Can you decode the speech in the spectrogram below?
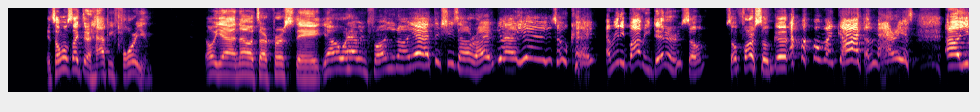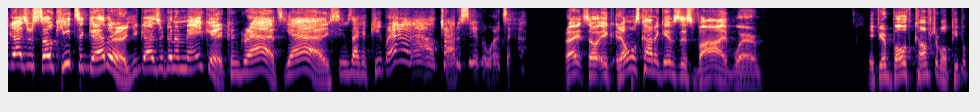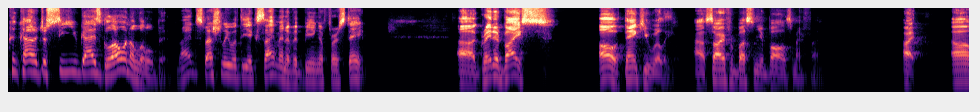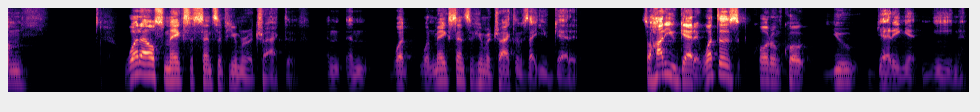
It's almost like they're happy for you. Oh yeah, no, it's our first date. Yeah, we're having fun. You know, yeah, I think she's all right. Yeah, yeah, it's okay. I mean, he bought me dinner, so so far so good. Oh my God, hilarious. Oh, you guys are so cute together. You guys are to make it. Congrats. Yeah, he seems like a keeper. I'll try to see if it works out. Right. So it, it almost kind of gives this vibe where if you're both comfortable, people can kind of just see you guys glowing a little bit, right? Especially with the excitement of it being a first date. Uh, great advice. Oh, thank you, Willie. Uh, sorry for busting your balls, my friend. All right. Um, what else makes a sense of humor attractive? And and what what makes sense of humor attractive is that you get it. So how do you get it? What does quote unquote you getting it mean?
